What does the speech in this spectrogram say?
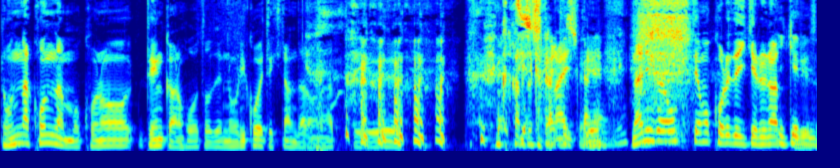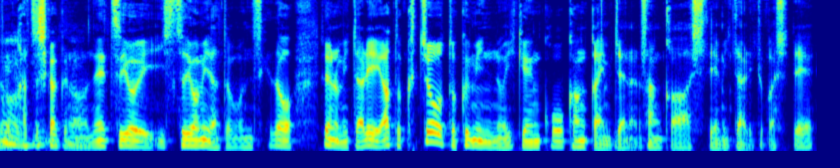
どんな困難もこの殿下の宝刀で乗り越えてきたんだろうなっていう、勝つしかないっていう。何が起きてもこれでいけるなっていう、その葛飾区のね、強い強みだと思うんですけど、そういうの見たり、あと区長と区民の意見交換会みたいなの参加してみたりとかして、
